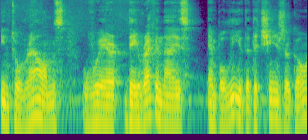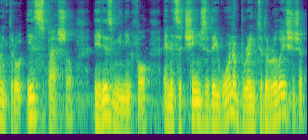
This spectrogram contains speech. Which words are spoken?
into realms where they recognize and believe that the change they're going through is special, it is meaningful, and it's a change that they want to bring to the relationship.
